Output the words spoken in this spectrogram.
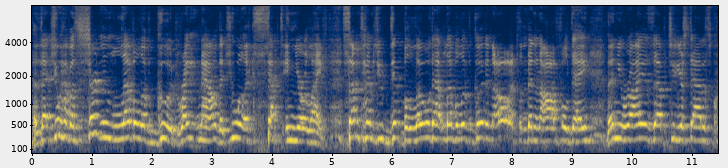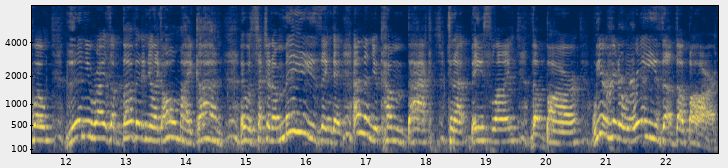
that you have a certain level of good right now that you will accept in your life. Sometimes you dip below that level of good and oh, it's been an awful day. Then you rise up to your status quo. Then you rise above it and you're like, oh my God, it was such an amazing day. And then you come back to that baseline, the bar. We are here to raise the bar,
